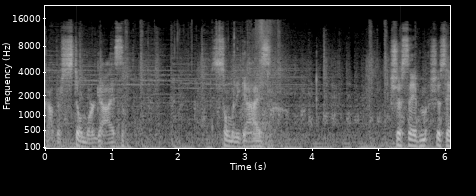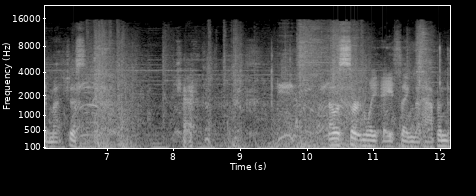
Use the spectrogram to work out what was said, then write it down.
God, there's still more guys. So many guys. Should saved. Should saved my. Just. Okay. That was certainly a thing that happened.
